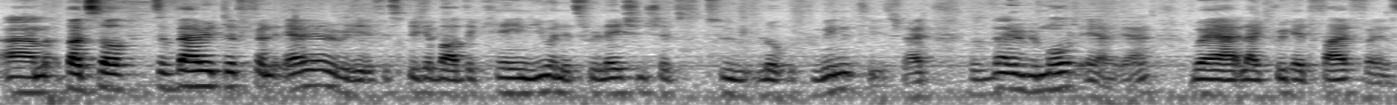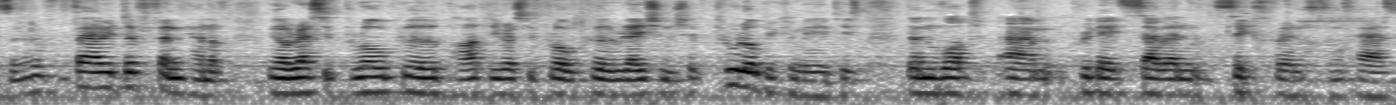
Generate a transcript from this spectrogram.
Um, but so it's a very different area, really, if you speak about the KNU and its relationships to local communities, right? A very remote area where, like Brigade 5, for instance, a very different kind of, you know, reciprocal, partly reciprocal relationship to local communities than what um, Brigade 7, 6, for instance, has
